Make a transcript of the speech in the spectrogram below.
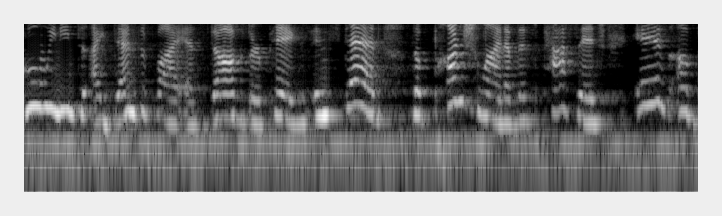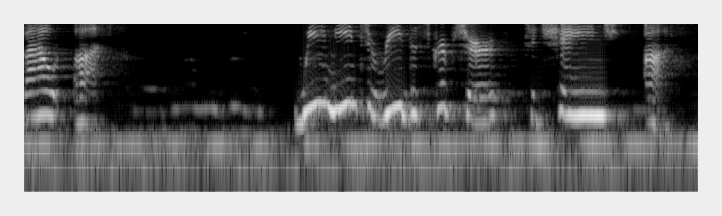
who we need to identify as dogs or pigs. Instead, the punchline of this passage is about us. We need to read the scripture to change us.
